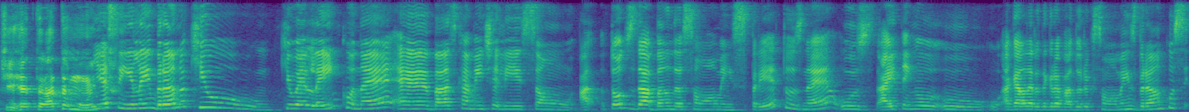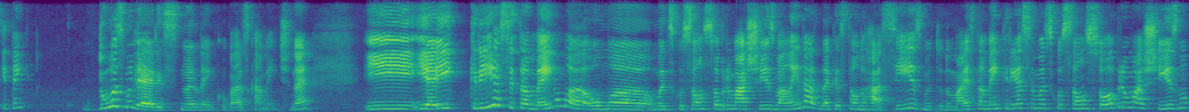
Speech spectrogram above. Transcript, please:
que retrata muito. E assim, lembrando que o, que o elenco, né, é basicamente eles são. A, todos da banda são homens pretos, né? Os, aí tem o, o, a galera da gravadora que são homens brancos e tem duas mulheres no elenco, basicamente, né? E, e aí cria-se também uma, uma, uma discussão sobre o machismo, além da, da questão do racismo e tudo mais, também cria-se uma discussão sobre o machismo,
